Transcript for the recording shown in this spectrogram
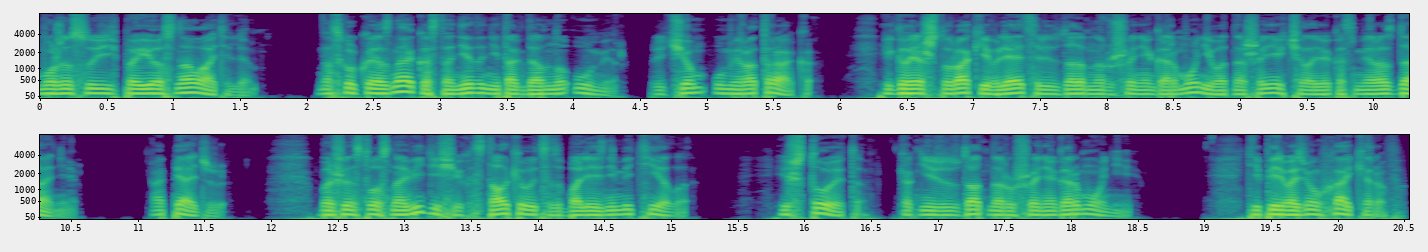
можно судить по ее основателям. Насколько я знаю, Кастанеда не так давно умер. Причем умер от рака. И говорят, что рак является результатом нарушения гармонии в отношениях человека с мирозданием. Опять же, большинство сновидящих сталкиваются с болезнями тела. И что это, как не результат нарушения гармонии? Теперь возьмем хакеров.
